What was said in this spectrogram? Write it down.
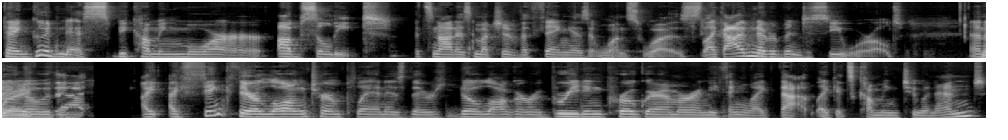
thank goodness becoming more obsolete. It's not as much of a thing as it once was. Like I've never been to SeaWorld and I know that I, I think their long-term plan is there's no longer a breeding program or anything like that. Like it's coming to an end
